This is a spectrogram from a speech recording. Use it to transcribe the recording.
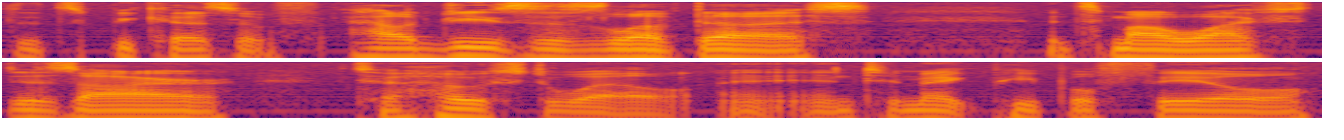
that's because of how Jesus loved us. It's my wife's desire to host well and, and to make people feel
